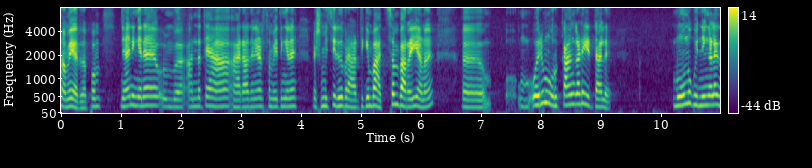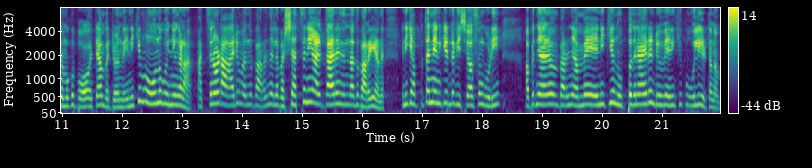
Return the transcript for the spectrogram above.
സമയമായിരുന്നു. അപ്പം ഞാനിങ്ങനെ അന്നത്തെ ആ ആരാധനയുടെ സമയത്ത് ഇങ്ങനെ വിഷമിച്ചിരുന്ന് പ്രാർത്ഥിക്കുമ്പോൾ അച്ഛൻ പറയാണ് ഒരു മുറുക്കാങ്കട ഇട്ടാൽ മൂന്ന് കുഞ്ഞുങ്ങളെ നമുക്ക് പോറ്റാൻ പറ്റുമെന്ന്. എനിക്ക് മൂന്ന് കുഞ്ഞുങ്ങളാണ് അച്ഛനോട് ആരും വന്ന് പറഞ്ഞല്ല. പക്ഷെ അച്ഛൻ ഈ ആൾക്കാരെ നിന്ന് അത് പറയാണ്. എനിക്ക് അപ്പം തന്നെ എനിക്ക് എന്റെ വിശ്വാസം കൂടി. അപ്പം ഞാൻ പറഞ്ഞു അമ്മേ എനിക്ക് മുപ്പതിനായിരം രൂപ എനിക്ക് കൂലി കിട്ടണം.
